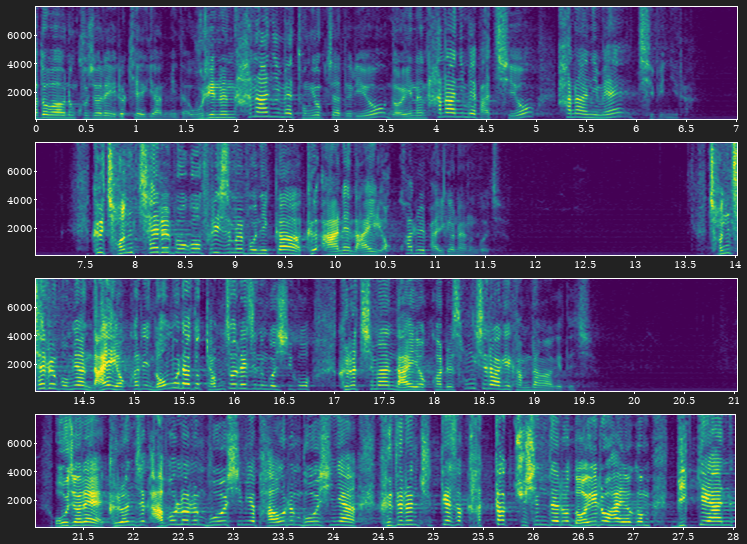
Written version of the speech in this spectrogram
사도 바울은 구절에 이렇게 얘기합니다. 우리는 하나님의 동역자들이요 너희는 하나님의 밭이요 하나님의 집이니라. 그 전체를 보고 프리즘을 보니까 그 안에 나의 역할을 발견하는 거죠. 전체를 보면 나의 역할이 너무나도 겸손해지는 것이고 그렇지만 나의 역할을 성실하게 감당하게 되죠. 5절에 그런즉 아볼로는 무엇이며 바울은 무엇이냐 그들은 주께서 각각 주신 대로 너희로 하여금 믿게 한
